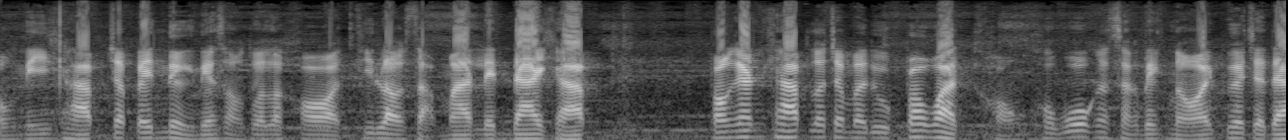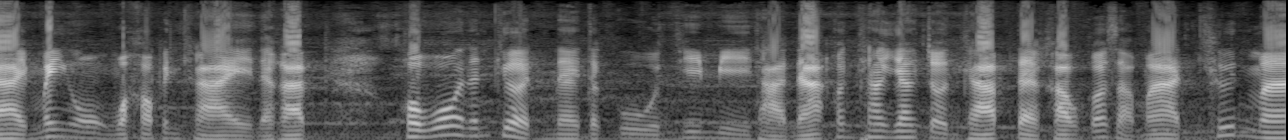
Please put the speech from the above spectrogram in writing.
2 นี้ครับจะเป็นหนึ่งใน2 ตัวละครที่เราสามารถเล่นได้ครับ ราะงั้นครับเราจะมาดูประวัติของโคโวกันสักเล็กน้อยเพื่อจะได้ไม่งงว่าเขาเป็นใครนะครับโคโวนั้นเกิดในตระกูลที่มีฐานะค่อนข้างยากจนครับ แต่เขาก็สามารถขึ้นมา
